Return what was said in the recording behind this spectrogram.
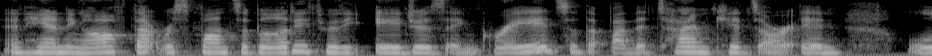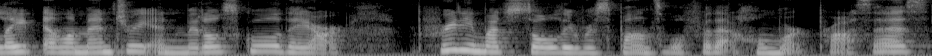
and handing off that responsibility through the ages and grades so that by the time kids are in late elementary and middle school, they are pretty much solely responsible for that homework process.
